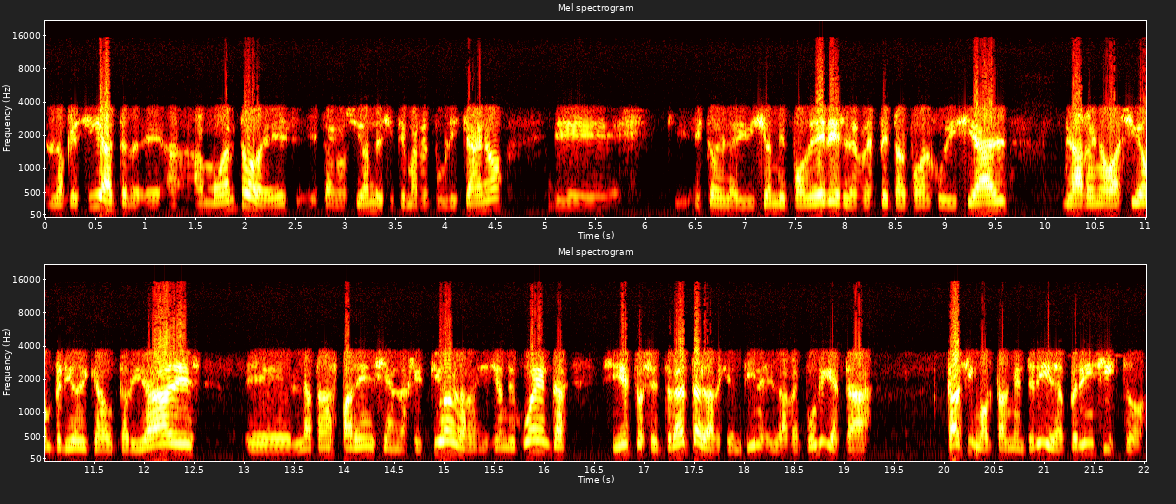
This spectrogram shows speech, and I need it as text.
lo que sí ha, ter- ha- ha muerto es esta noción del sistema republicano, eh, esto de la división de poderes, el respeto al poder judicial, la renovación periódica de autoridades, eh, la transparencia en la gestión, la rendición de cuentas. Si esto se trata, la Argentina, la República está casi mortalmente herida. Pero insisto,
